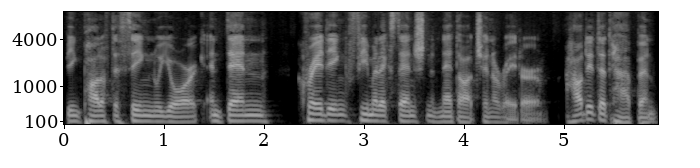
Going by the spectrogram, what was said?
being part of the thing New York, and then creating female extension and net art generator. How did that happen?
